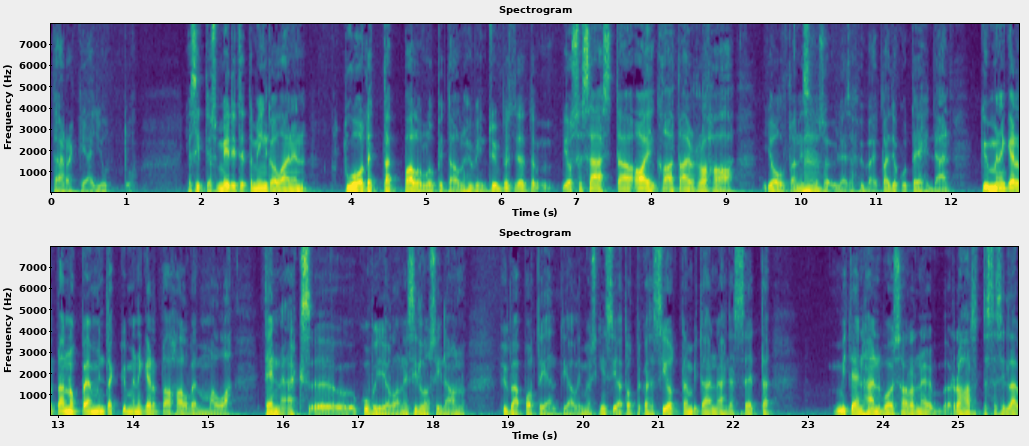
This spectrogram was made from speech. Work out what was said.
tärkeä juttu. Ja sitten jos mietit, että minkälainen tuote tai palvelu pitää olla, niin hyvin tyyppisesti, että jos se säästää aikaa tai rahaa jolta, niin mm. silloin se on yleensä hyvä. Tai joku tehdään kymmenen kertaa nopeammin tai kymmenen kertaa halvemmalla 10x-kuviolla, niin silloin siinä on hyvä potentiaali myöskin siellä. Totta kai se sijoittajan pitää nähdä se, että miten hän voi saada ne rahansa tästä sillä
